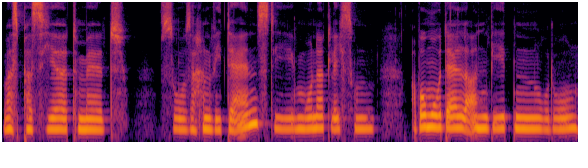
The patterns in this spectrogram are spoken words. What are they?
was passiert mit so Sachen wie Dance, die monatlich so ein Abo-Modell anbieten, wo du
